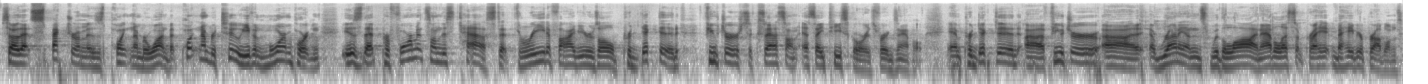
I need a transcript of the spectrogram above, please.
So that spectrum is point number one. But point number two, even more important, is that performance on this test at three to five years old predicted future success on SAT scores, for example, and predicted uh, future uh, run-ins with the law and adolescent behavior problems.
